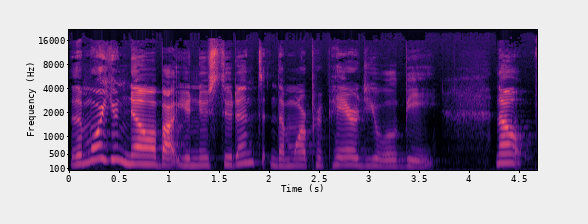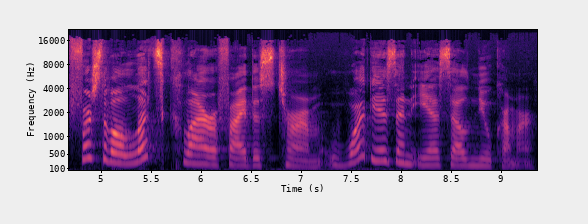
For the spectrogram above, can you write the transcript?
The more you know about your new student, the more prepared you will be. Now, first of all, let's clarify this term. What is an ESL newcomer?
